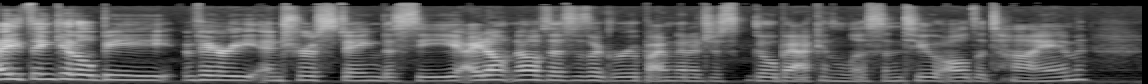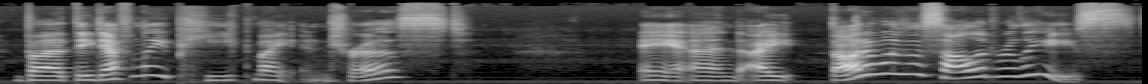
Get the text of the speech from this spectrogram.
I think it'll be very interesting to see. I don't know if this is a group I'm going to just go back and listen to all the time, but they definitely piqued my interest. And I thought it was a solid release.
